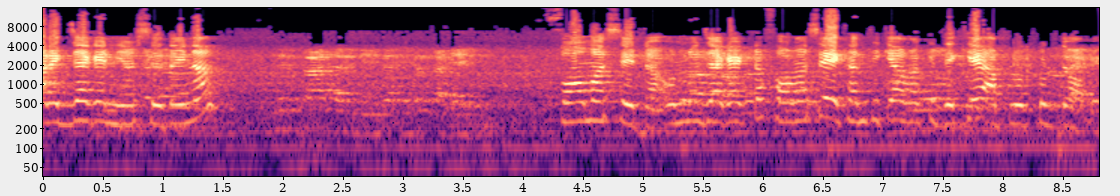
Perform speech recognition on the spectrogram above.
আরেক জায়গায় নিয়ে আসছে তাই না? ফর্ম আছে এটা। অন্য জায়গায় একটা ফর্ম আছে, এখান থেকে আমাকে দেখে আপলোড করতে হবে।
